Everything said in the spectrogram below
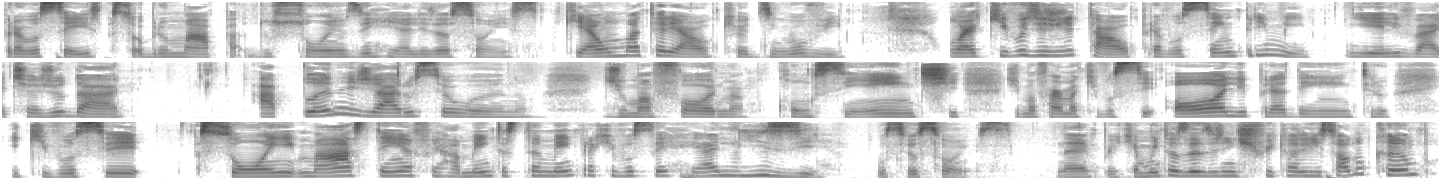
para vocês sobre o mapa dos sonhos e realizações, que é um material que eu desenvolvi, um arquivo digital para você imprimir, e ele vai te ajudar a planejar o seu ano de uma forma consciente, de uma forma que você olhe para dentro e que você sonhe, mas tenha ferramentas também para que você realize os seus sonhos, né? Porque muitas vezes a gente fica ali só no campo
